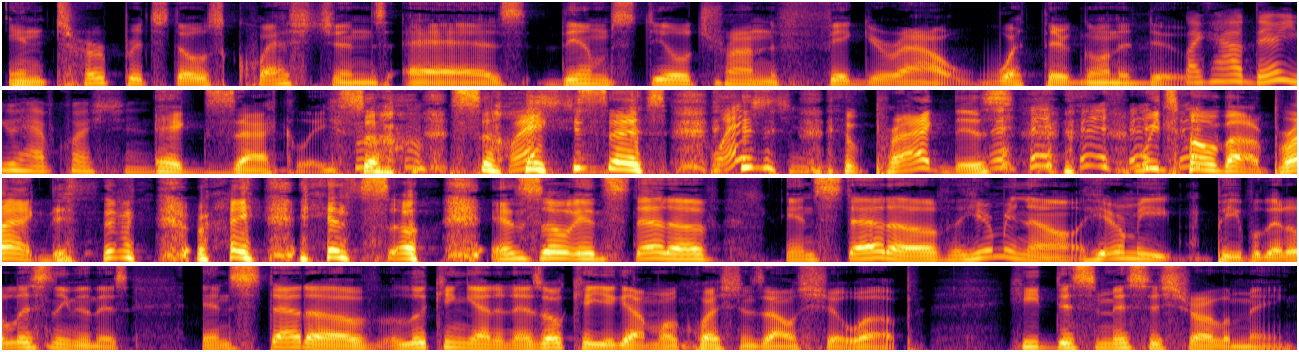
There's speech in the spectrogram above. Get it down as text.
interprets those questions as them still trying to figure out what they're going to do. Like, how dare you have questions? Exactly. So, so he says, practice. we talking about practice, right? And so, and so instead of, instead of, hear me now, hear me, people that are listening to this. Instead of looking at it as, okay, you got more questions, I'll show up. He dismisses Charlamagne.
